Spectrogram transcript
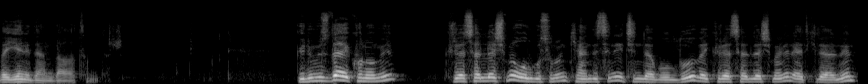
ve yeniden dağıtımdır. Günümüzde ekonomi küreselleşme olgusunun kendisini içinde bulduğu ve küreselleşmenin etkilerinin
